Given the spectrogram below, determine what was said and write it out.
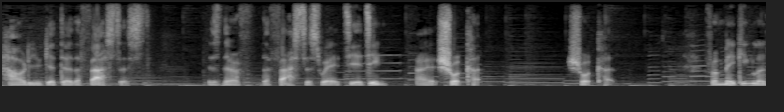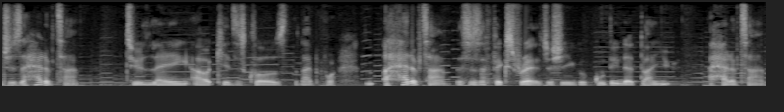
How do you get there the fastest? Is there the fastest way? 捷径, right? Shortcut. Shortcut. From making lunches ahead of time to laying out kids' clothes the night before. Ahead of time, this is a fixed phrase, Ahead of time.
